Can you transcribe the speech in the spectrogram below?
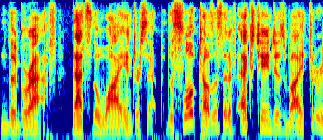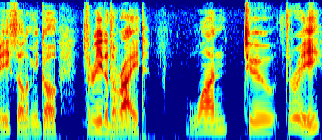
the graph. That's the y-intercept. The slope tells us that if x changes by 3, so let me go 3 to the right, 1, 2, 3,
